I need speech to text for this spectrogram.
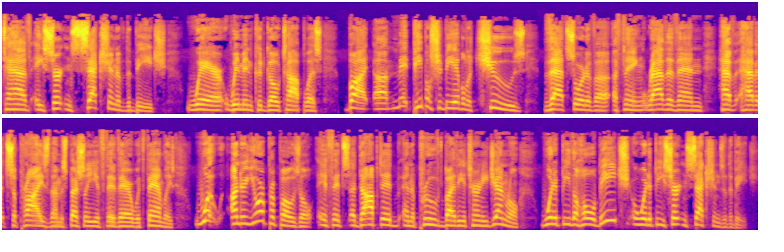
to have a certain section of the beach where women could go topless, but uh, people should be able to choose that sort of a, a, thing rather than have have it surprise them, especially if they're there with families. What under your proposal, if it's adopted and approved by the attorney general, would it be the whole beach or would it be certain sections of the beach?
